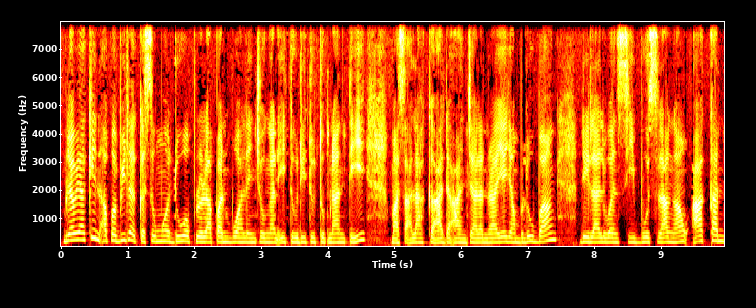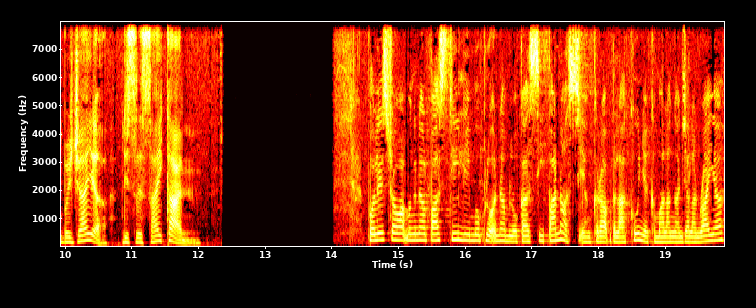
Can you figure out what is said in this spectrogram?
Beliau yakin apabila kesemua 28 buah lencongan itu ditutup nanti, masalah keadaan jalan raya yang berlubang di laluan Sibu Selangau akan berjaya diselesaikan. Polis Sarawak mengenal pasti 56 lokasi panas yang kerap berlakunya kemalangan jalan raya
